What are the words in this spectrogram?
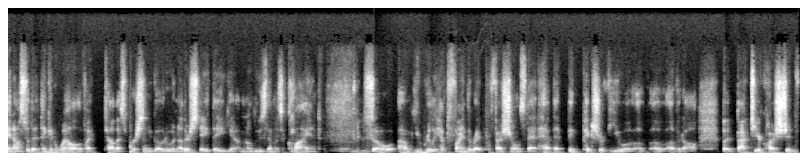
And also they're thinking well if i tell this person to go to another state they you know i'm going to lose them as a client. Mm-hmm. so um, you really have to find the right professionals that have that big picture view of, of, of, it all. But back to your question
